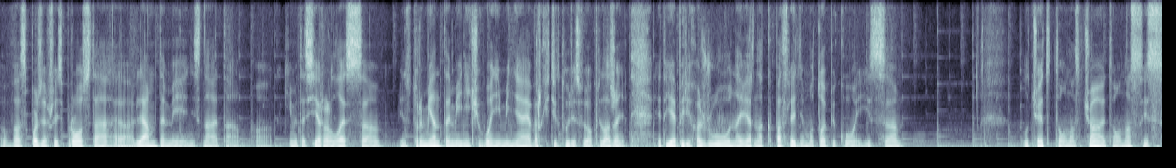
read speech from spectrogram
воспользовавшись просто э, лямтами, не знаю, там, э, какими-то serverless э, инструментами, ничего не меняя в архитектуре своего приложения? Это я перехожу, наверное, к последнему топику из... Получается, это у нас что? Это у нас из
